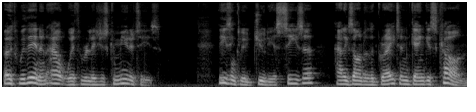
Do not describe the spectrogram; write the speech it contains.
both within and out with religious communities. These include Julius Caesar, Alexander the Great, and Genghis Khan.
